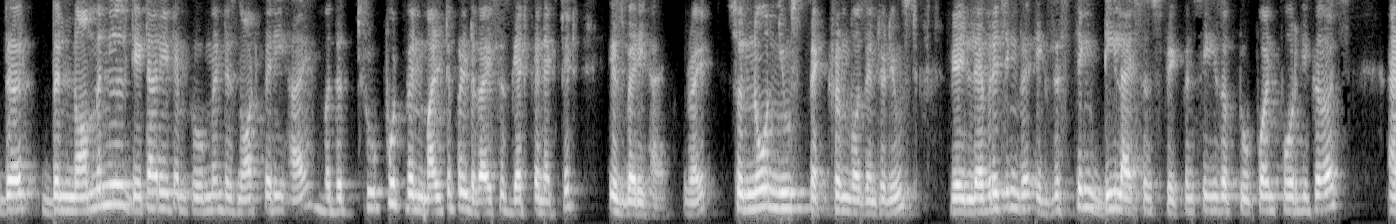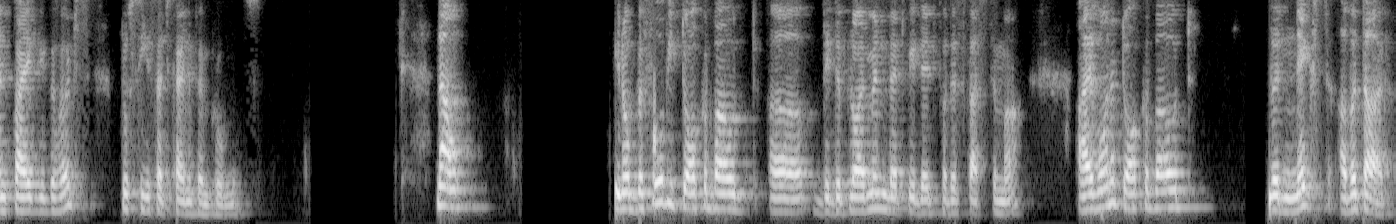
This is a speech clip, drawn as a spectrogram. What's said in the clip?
The, the nominal data rate improvement is not very high, but the throughput when multiple devices get connected is very high, right? So no new spectrum was introduced. We are leveraging the existing de-licensed frequencies of 2.4 gigahertz and 5 gigahertz to see such kind of improvements. Now, you know, before we talk about uh, the deployment that we did for this customer, I want to talk about the next avatar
